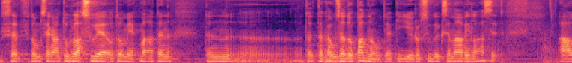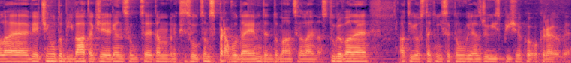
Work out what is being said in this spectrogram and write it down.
se v tom senátu hlasuje o tom, jak má ten, ten, eh, ta, ta kauza dopadnout, jaký rozsudek se má vyhlásit. Ale většinou to bývá tak, že jeden soudce je tam jaksi soudcem zpravodajem, ten to má celé nastudované a ty ostatní se k tomu vyjadřují spíš jako okrajově.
